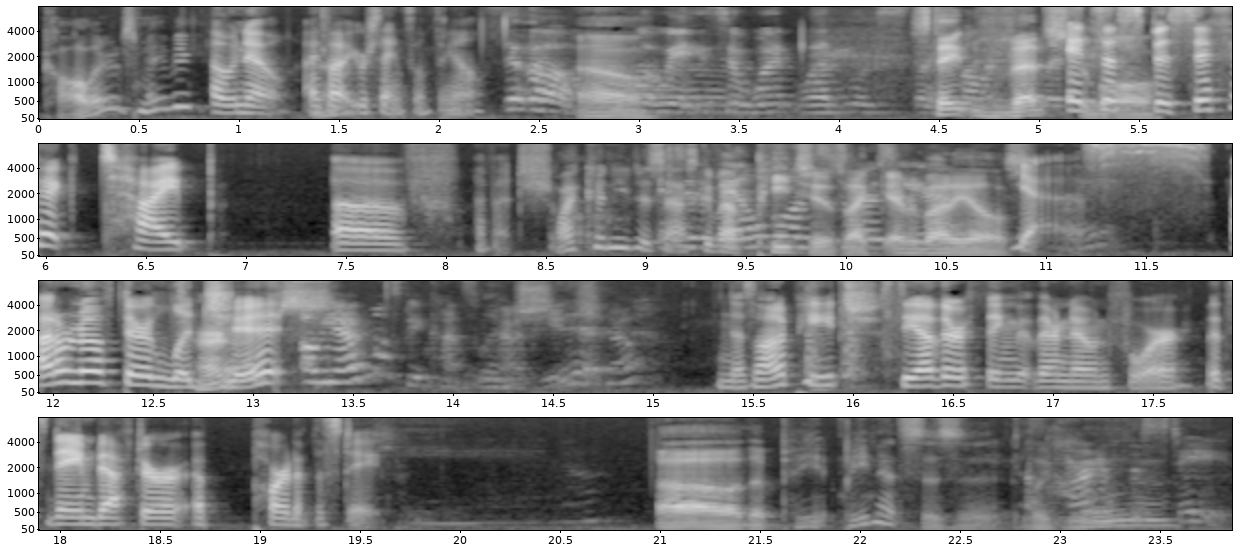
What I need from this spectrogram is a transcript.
Collards, maybe? Oh no, I thought you were saying something else. Oh, Oh. well, wait. So what? What looks like State what- vegetable. It's a specific type of a vegetable. Why couldn't you just Is ask about peaches like everybody here? else? Yes. I don't know if they're legit. Turnips? Oh yeah, it must be kind of, kind peach, no? No, it's not a peach. It's the other thing that they're known for that's named after a part of the state. Oh, the pe- peanuts is a Part of the legume. state.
